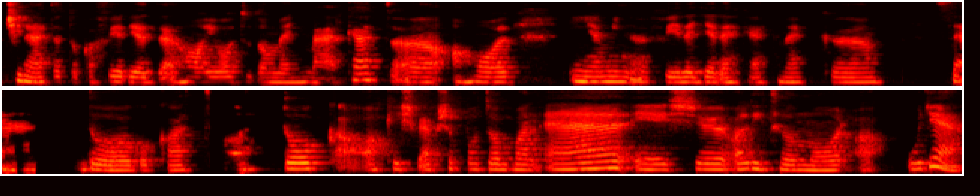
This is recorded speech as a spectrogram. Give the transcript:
csináltatok a férjeddel, ha jól tudom, egy márkát, ahol ilyen mindenféle gyerekeknek szánt dolgokat adtok a kis webshopotokban el, és a Little More, ugye?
